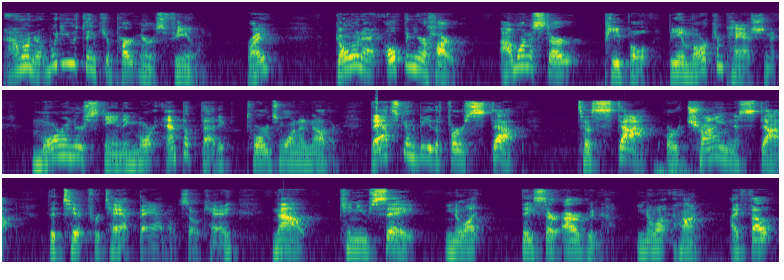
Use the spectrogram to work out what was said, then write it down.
I to, what do you think your partner is feeling? right? Going at open your heart. I want to start people being more compassionate, more understanding, more empathetic towards one another. That's going to be the first step to stop or trying to stop the tit for tat battles, okay? Now, can you say, you know what? They start arguing. You know what, hon? I felt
